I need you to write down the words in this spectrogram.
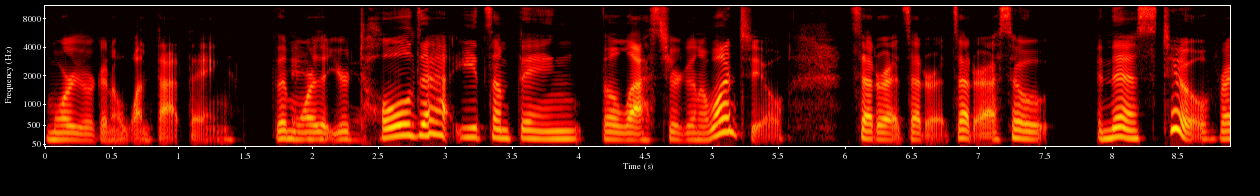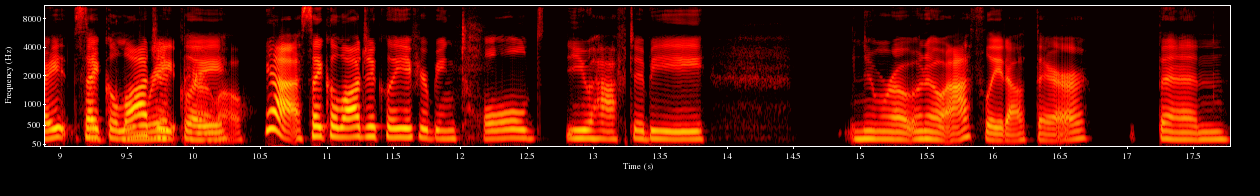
more you're going to want that thing. The more that you're told to eat something, the less you're going to want to, et cetera, et cetera, et cetera. So in this too, right? great Psychologically, yeah, psychologically, if you're being told you have to be numero uno athlete out there, then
